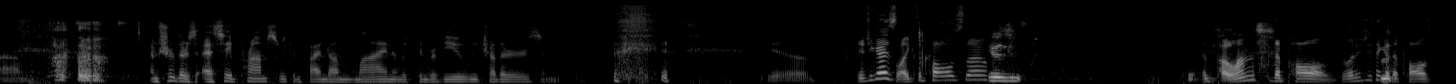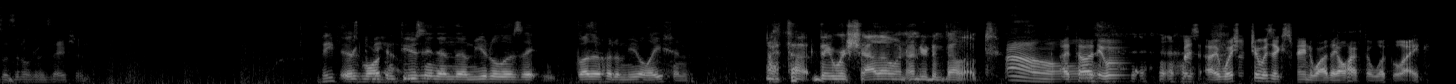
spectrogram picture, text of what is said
Um, I'm sure there's essay prompts we can find online, and we can review each other's. And Yeah. Did you guys like the Pauls though? It was Poems? The Pauls. What did you think of the Pauls as an organization? They It was more me out. confusing than the mutiliza- Brotherhood of Mutilation. I thought they were shallow and underdeveloped. Oh. I thought it was. I wish it was explained why they all have to look alike.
